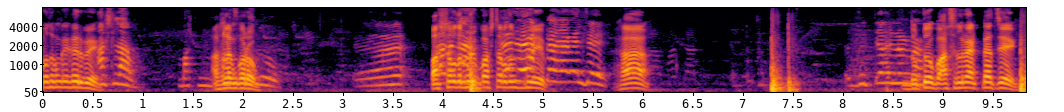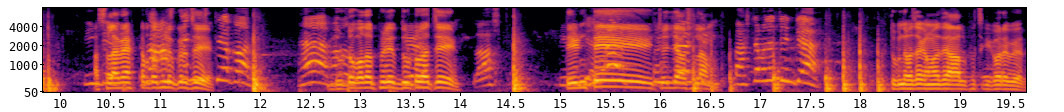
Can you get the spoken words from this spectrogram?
প্রথম কে করবে আসলাম, করো। পাঁচটা ফ্লিপ পাঁচটা বোতল ফ্লিপ হ্যাঁ। দুটো আসলাম, একটা আছে। আসলাম, একটা প্রথম ফ্লিপ করেছে। দুটো বোতল ফ্লিপ দুটো আছে। তিনটে চলে আসলাম। পাঁচটা মধ্যে তিনটা। তুমি দেখা যাক আমাদের আলফা কি করে বের।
